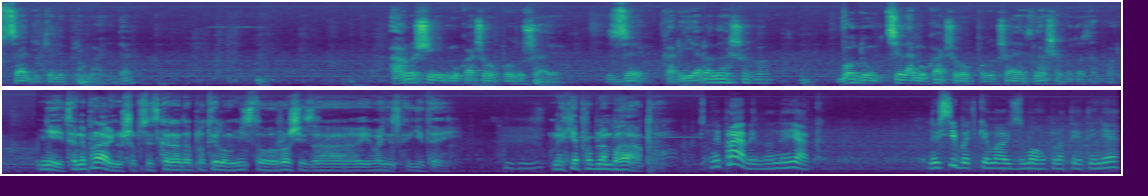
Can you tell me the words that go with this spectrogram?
в садики не приймають. Да? А гроші Мукачево получає з кар'єра нашого, воду ціле Мукачево получає з наших водозаборів. Ні, це неправильно, щоб сільська рада платила в місто гроші за іванівських дітей. У них є проблем багато. Неправильно, ніяк. Не всі батьки мають змогу платити, ні?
